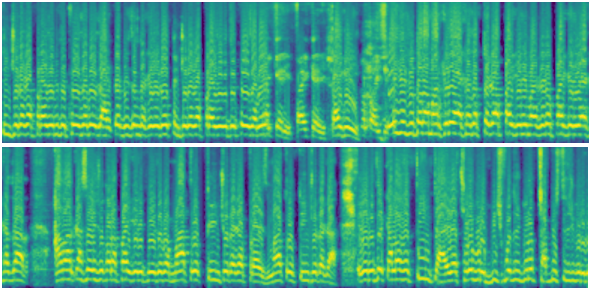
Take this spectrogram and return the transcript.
তিনশো টাকা প্রাইজের ভিতরে পেয়ে যাবে। যার একটা ডিজাইন দেখে এটা তিনশো টাকা প্রাইজের ভিতরে পেয়ে যাবে। পাইকারি পাইকারি এই যে জুতারা মার্কেটে এক হাজার টাকা পাইকারি মার্কেটে পাইকারি এক হাজার। আমার কাছে এই জুতারা পাইকারি পেয়ে যাবে মাত্র তিনশো টাকা প্রাইস মাত্র তিনশো টাকা। এটার ভিতরে কালার আছে তিনটা এটা ছোট গ্রুপ বিশ পঁচিশ গ্রুপ ছাব্বিশ ত্রিশ গ্রুপ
